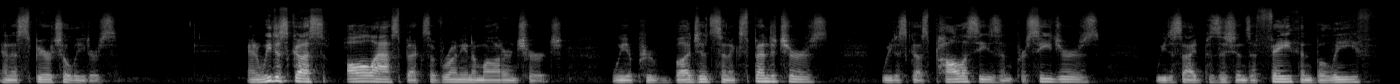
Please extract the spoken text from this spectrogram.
and as spiritual leaders. And we discuss all aspects of running a modern church. We approve budgets and expenditures. We discuss policies and procedures. We decide positions of faith and belief.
